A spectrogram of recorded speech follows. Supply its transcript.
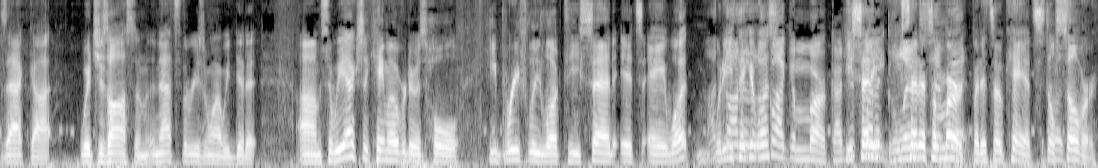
Zach got, which is awesome. And that's the reason why we did it. Um, so we actually came over to his hole. He briefly looked. He said it's a what? I what do you think it, was? It looked was? like a Merc. I he said he, he said it's a Merc, it. but it's okay. It's still Because- silver.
